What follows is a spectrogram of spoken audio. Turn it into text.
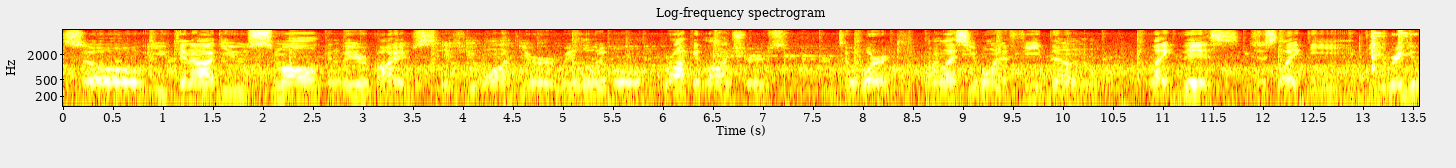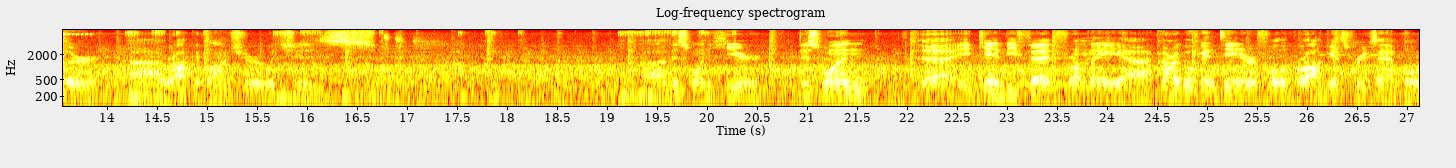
So you cannot use small conveyor pipes if you want your reloadable rocket launchers to work, unless you want to feed them like this, just like the, the regular uh, rocket launcher, which is uh, this one here. This one uh, it can be fed from a uh, cargo container full of rockets, for example.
